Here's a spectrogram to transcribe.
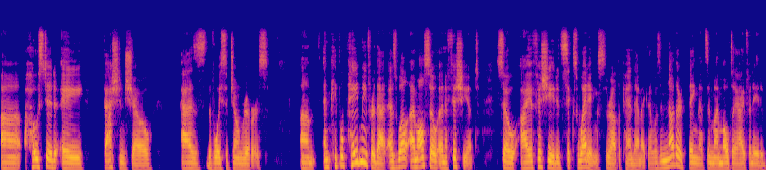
uh, hosted a fashion show as the voice of joan rivers. Um, and people paid me for that as well. I'm also an officiant so i officiated six weddings throughout the pandemic that was another thing that's in my multi hyphenated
